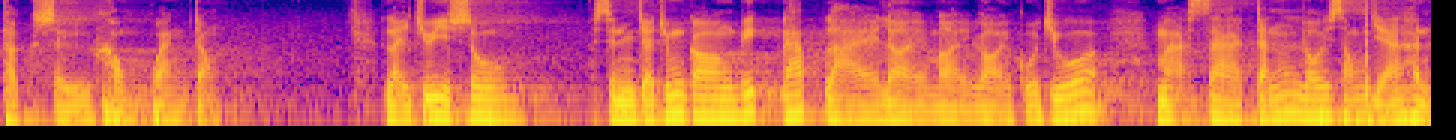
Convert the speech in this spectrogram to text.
thật sự không quan trọng. Lạy Chúa Giêsu, Xin cho chúng con biết đáp lại lời mời gọi của Chúa mà xa tránh lối sống giả hình,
